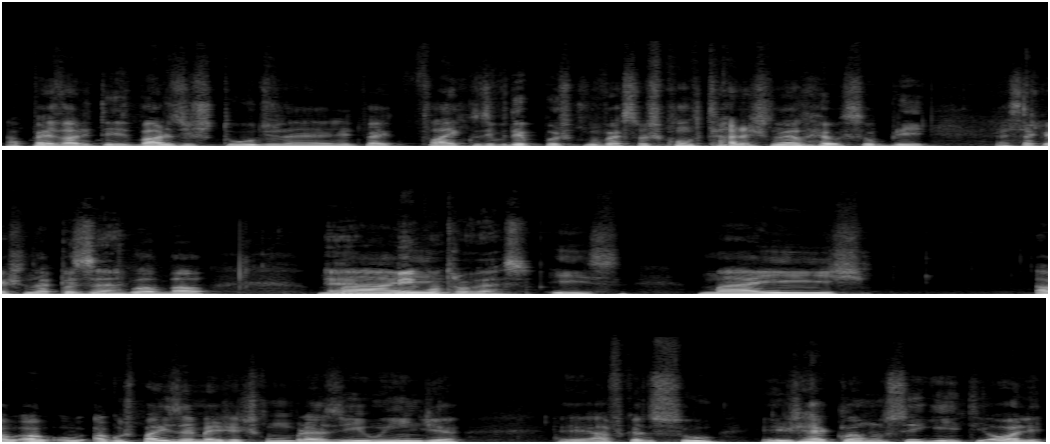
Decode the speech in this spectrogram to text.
apesar de ter vários estudos, né, a gente vai falar inclusive depois com versões contrárias, não é, Léo, sobre essa questão do aquecimento é. global. É mas, bem controverso. Isso. Mas alguns países emergentes como Brasil, Índia, é, África do Sul, eles reclamam o seguinte, olha,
